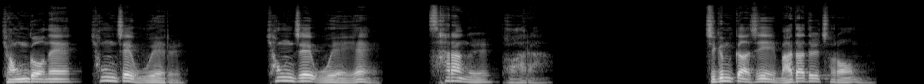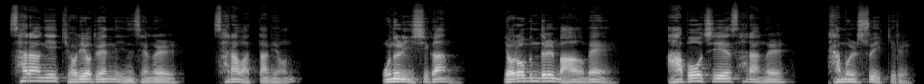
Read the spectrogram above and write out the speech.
경건의 형제 우애를, 형제 우애에 사랑을 더하라. 지금까지 마다들처럼 사랑이 결여된 인생을 살아왔다면 오늘 이 시간 여러분들 마음에 아버지의 사랑을 담을 수 있기를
